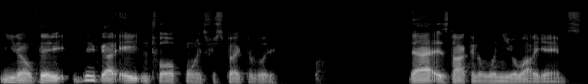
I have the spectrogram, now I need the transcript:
you know, they they've got eight and twelve points respectively. That is not going to win you a lot of games.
